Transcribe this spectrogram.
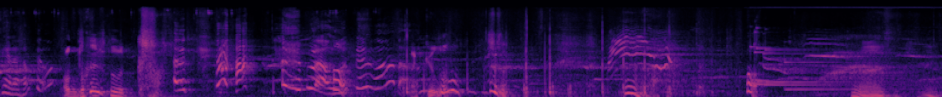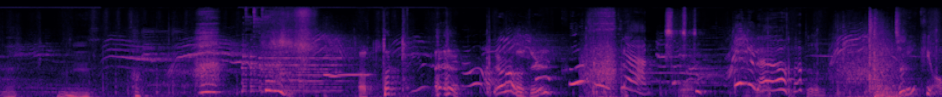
Can I help you? Oh, Well, look no harder. Thank you. Tut, Hello. Take your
